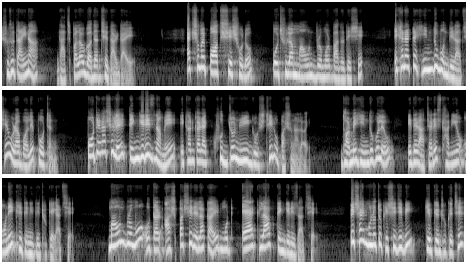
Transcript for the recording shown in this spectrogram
শুধু তাই না, গাছপালাও গজাচ্ছে তার গায়ে। একসময় পথ শেষ হলো পৌঁছুলাম মাউন্ট ব্রোমোর পাদদেশে। এখানে একটা হিন্দু মন্দির আছে, ওরা বলে পোটেন পোটেন আসলে টেঙ্গেরিজ নামে এখানকার এক ক্ষুদ্র নৃগোষ্ঠীর উপাসনালয়। ধর্মে হিন্দু হলেও এদের আচারে স্থানীয় অনেক রীতিনীতি ঢুকে গেছে। মাউন্ট ব্রোমো ও তার আশপাশের এলাকায় মোট এক লাখ টেঙ্গেরিজ আছে। পেশায় মূলত কৃষিজীবী, কেউ কেউ ঢুকেছে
